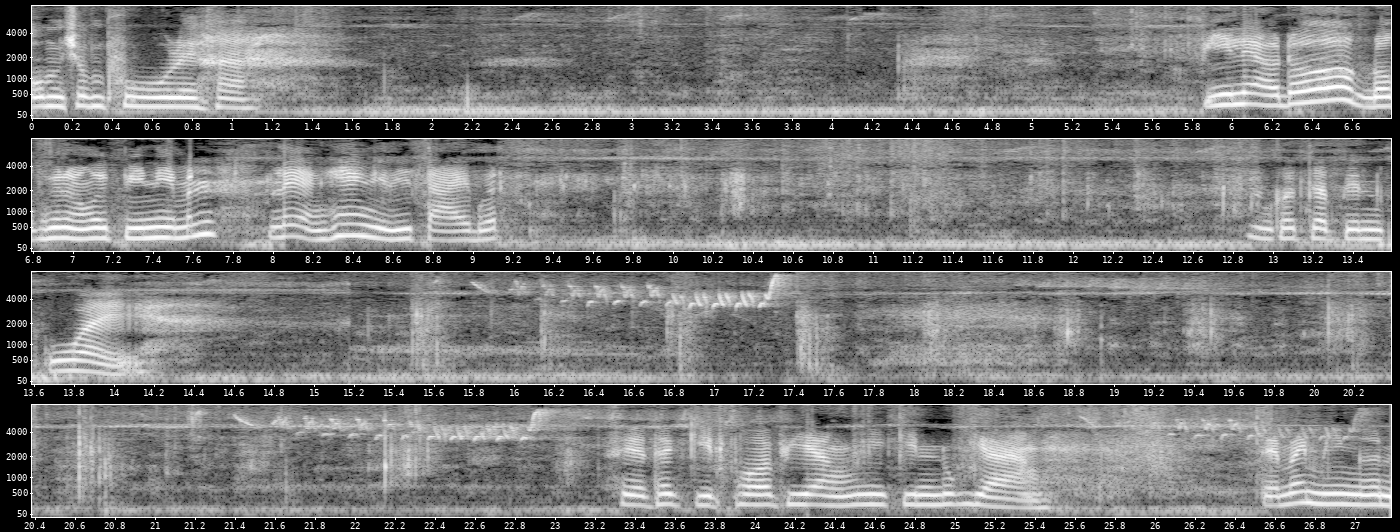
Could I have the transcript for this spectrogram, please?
อมชมพูเลยค่ะ ปีแล้วดอกดอกพี่น้องไอปีนี้มันแรงแห้งอยู่ที่ตายเบิดมันก็จะเป็นกล้วย เศรษฐกิจพอเพียงมีกินทุกอย่าง แต่ไม่มีเงิน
